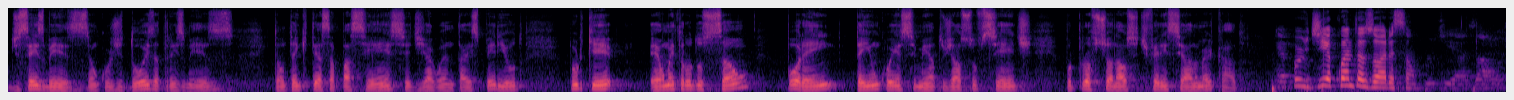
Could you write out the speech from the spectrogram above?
de seis meses. É um curso de dois a três meses, então tem que ter essa paciência de aguentar esse período, porque é uma introdução, porém tem um conhecimento já suficiente para o profissional se diferenciar no mercado. É por dia, quantas horas são por dia as aulas?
